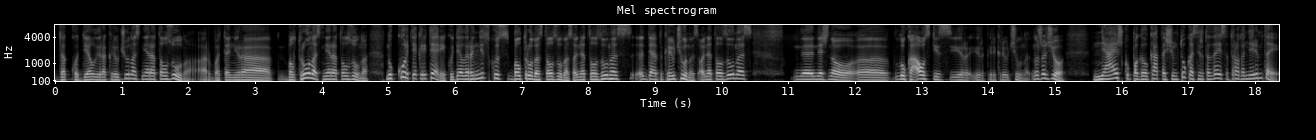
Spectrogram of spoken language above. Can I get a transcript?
tada kodėl yra Kriaučiūnas, nėra Talzūno, arba ten yra Baltrūnas, nėra Talzūno. Nu kur tie kriterijai, kodėl yra Nickus, Baltrūnas, Talzūnas, o ne Talzūnas, ne, Kriaučiūnas, o ne Talzūnas, ne, nežinau, uh, Lukauskis ir, ir, ir Kriaučiūnas. Nu žodžiu, neaišku pagal ką tas šimtukas ir tada jis atrodo nerimtai.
